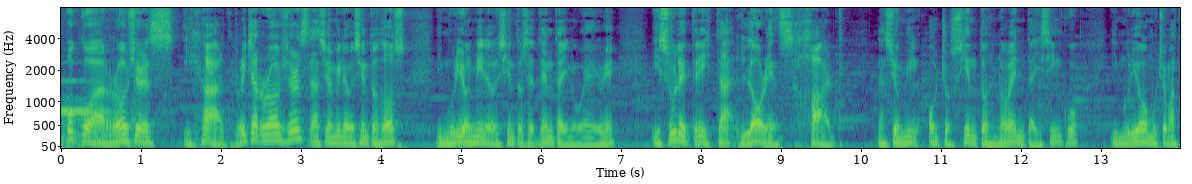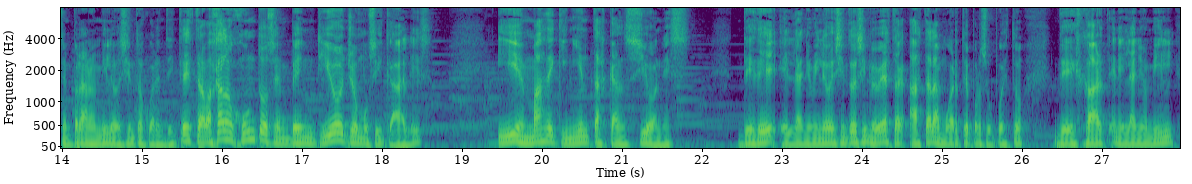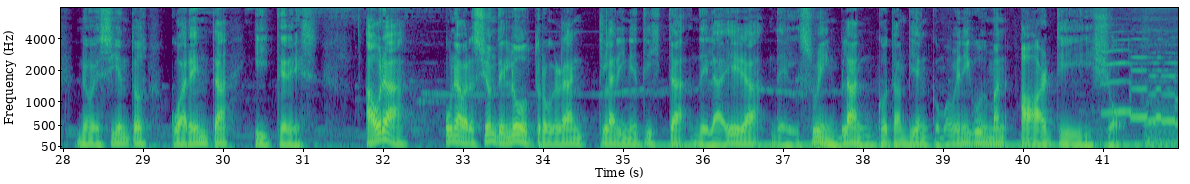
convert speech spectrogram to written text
Poco a Rogers y Hart, Richard Rogers nació en 1902 y murió en 1979, y su letrista Lawrence Hart nació en 1895 y murió mucho más temprano, en 1943. Trabajaron juntos en 28 musicales y en más de 500 canciones desde el año 1919 hasta, hasta la muerte, por supuesto, de Hart en el año 1943. Ahora, una versión del otro gran clarinetista de la era del swing blanco, también como Benny Goodman, Artie Shaw.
